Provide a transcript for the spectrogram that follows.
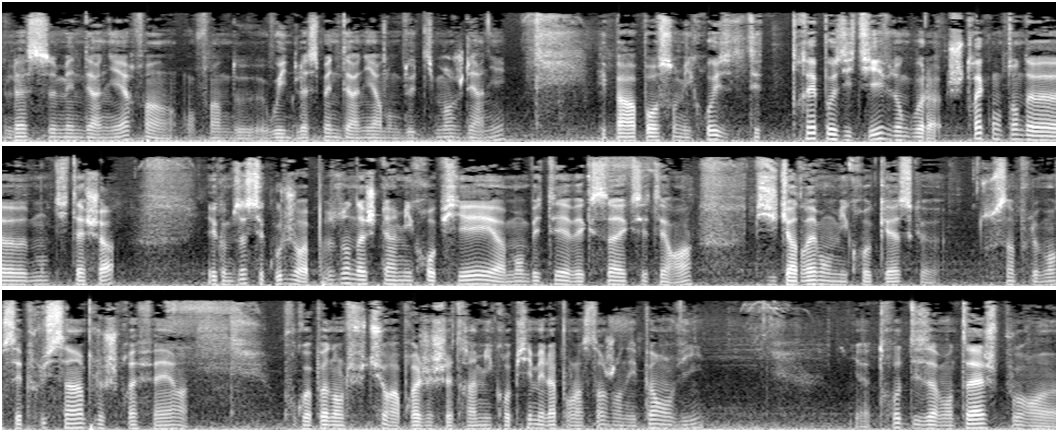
la semaine dernière, enfin, enfin de, oui, de la semaine dernière, donc de dimanche dernier. Et par rapport à son micro, ils étaient très positifs. Donc voilà, je suis très content de mon petit achat. Et comme ça, c'est cool. J'aurais pas besoin d'acheter un micro-pied, à m'embêter avec ça, etc. Puis j'y garderai mon micro-casque, tout simplement. C'est plus simple, je préfère. Pourquoi pas dans le futur, après j'achèterai un micro-pied, mais là pour l'instant, j'en ai pas envie. Il y a trop de désavantages pour euh,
